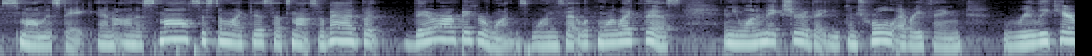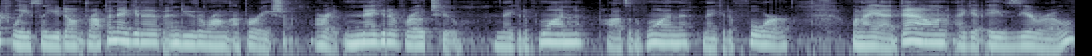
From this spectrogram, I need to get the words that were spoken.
small mistake. And on a small system like this, that's not so bad, but there are bigger ones, ones that look more like this. And you want to make sure that you control everything really carefully so you don't drop a negative and do the wrong operation. All right, negative row 2, negative 1, positive 1, negative 4. When I add down, I get a 0,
